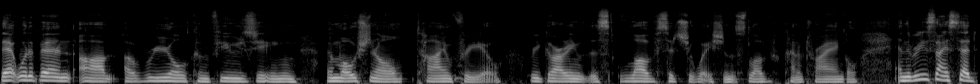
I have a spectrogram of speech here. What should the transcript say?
That would have been um, a real confusing, emotional time for you regarding this love situation, this love kind of triangle. And the reason I said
